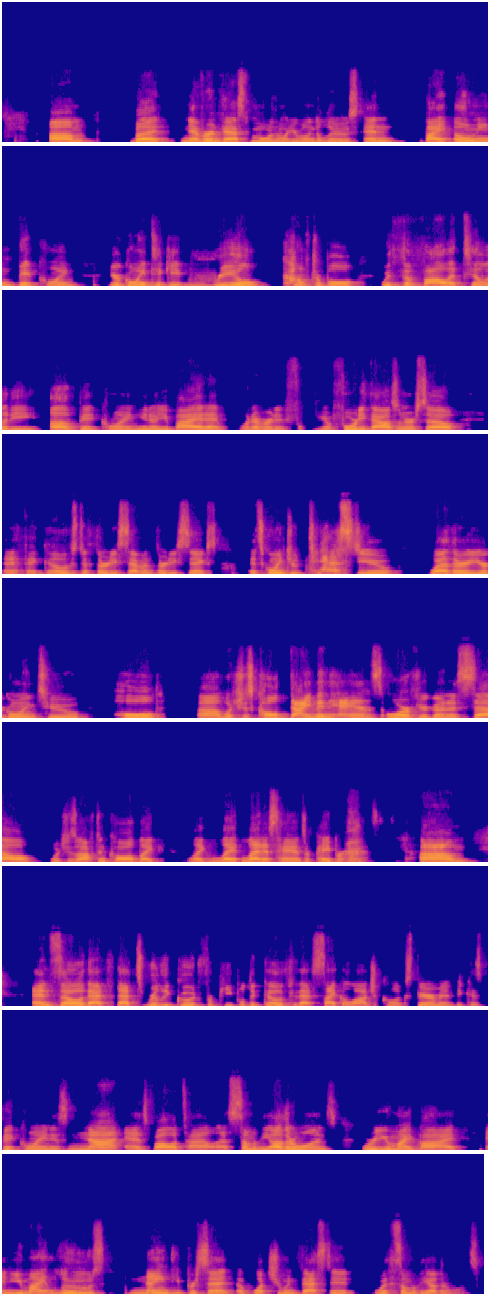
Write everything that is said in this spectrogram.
um, but never invest more than what you're willing to lose. And by owning Bitcoin, you're going to get real comfortable with the volatility of Bitcoin. You know, you buy it at whatever it is, you know, 40,000 or so. And if it goes to 37, 36, it's going to test you whether you're going to hold, uh, which is called diamond hands, or if you're going to sell, which is often called like, like lettuce hands or paper hands. Um, and so that's that's really good for people to go through that psychological experiment because bitcoin is not as volatile as some of the other ones where you might buy and you might lose 90% of what you invested with some of the other ones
